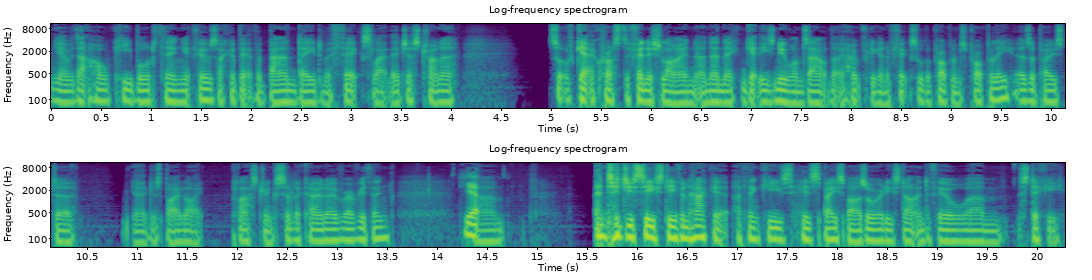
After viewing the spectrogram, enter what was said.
you know, with that whole keyboard thing, it feels like a bit of a band aid of a fix. Like they're just trying to sort of get across the finish line and then they can get these new ones out that are hopefully going to fix all the problems properly as opposed to, you know, just by like plastering silicone over everything. Yeah. Um, and did you see Stephen Hackett? I think he's his spacebar is already starting to feel um, sticky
